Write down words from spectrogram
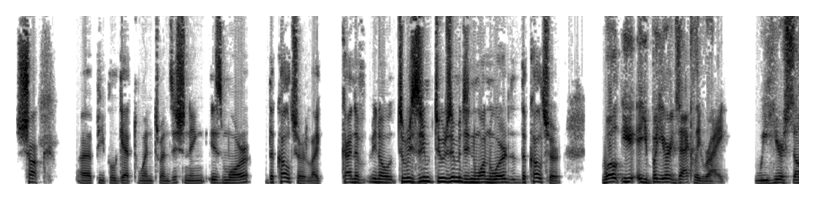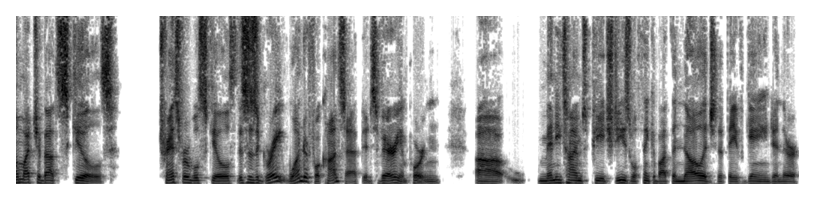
shock uh, people get when transitioning is more the culture, like kind of you know to resume to resume it in one word, the culture. Well, you, you, but you're exactly right. We hear so much about skills, transferable skills. This is a great, wonderful concept. It's very important. Uh, many times PhDs will think about the knowledge that they've gained in their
